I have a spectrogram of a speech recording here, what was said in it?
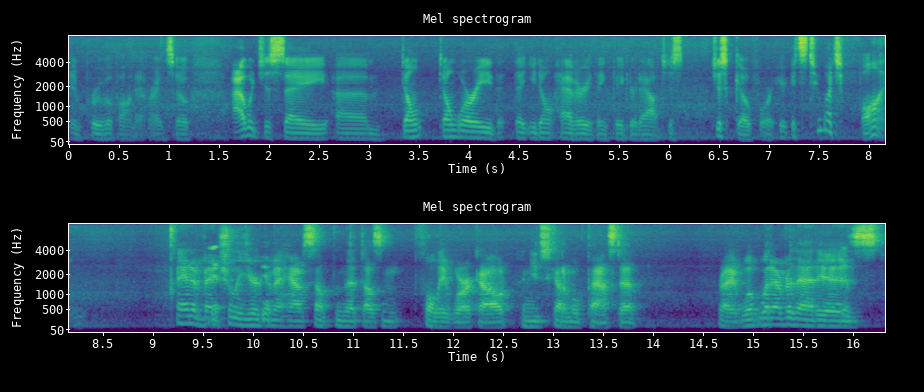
improve upon it right? So I would just say um, don't don't worry that, that you don't have everything figured out. Just just go for it. It's too much fun. And eventually, you're going to have something that doesn't fully work out, and you just got to move past it, right? whatever that is,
